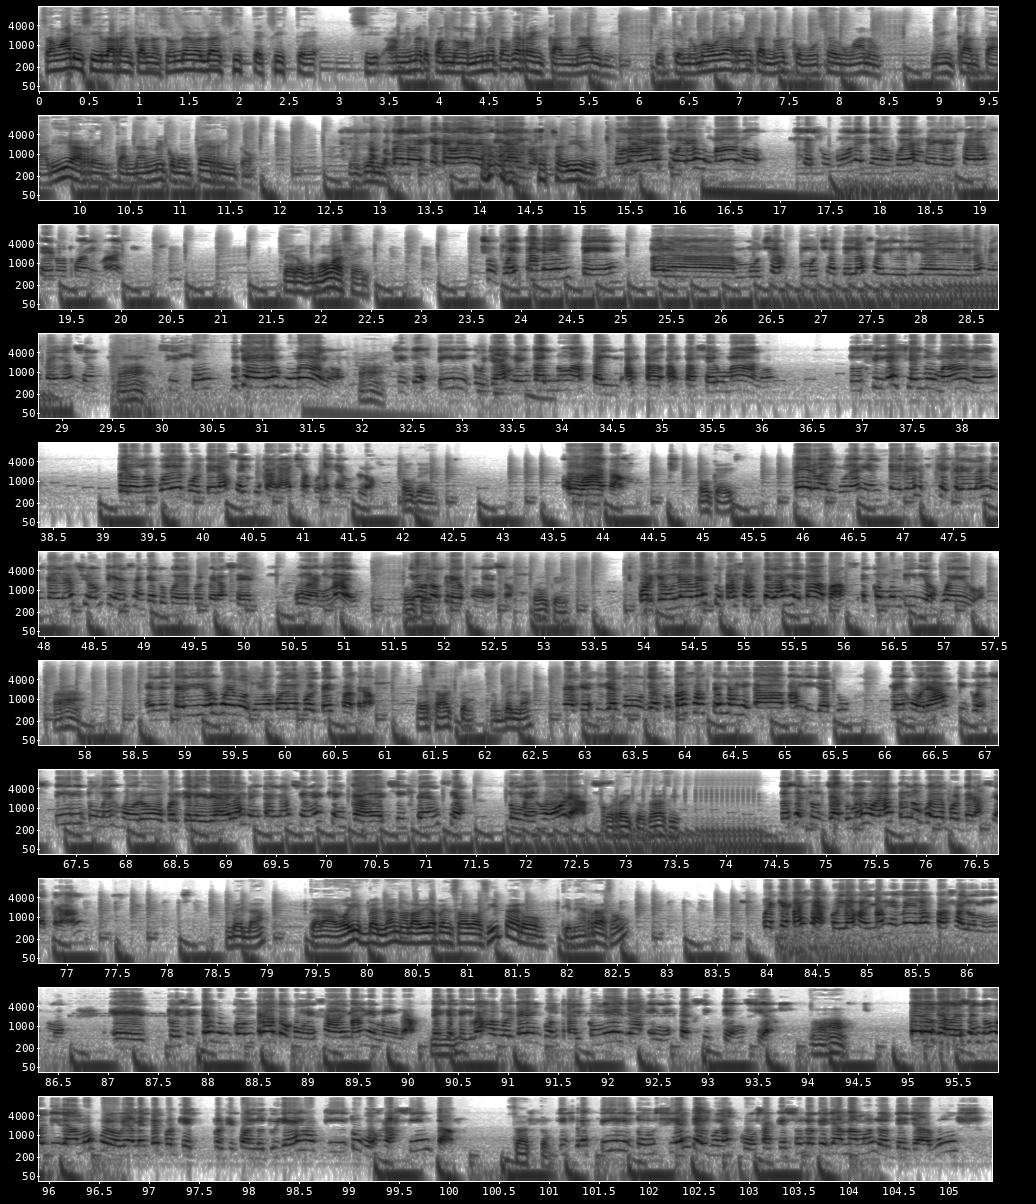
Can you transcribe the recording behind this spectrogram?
Samari, si la reencarnación de verdad existe, existe. Si a mí me cuando a mí me toque reencarnarme, si es que no me voy a reencarnar como un ser humano, me encantaría reencarnarme como un perrito. ¿Me entiendes? Bueno, es que te voy a decir algo. Dime. Una vez tú eres humano, se supone que no puedas regresar a ser otro animal. Pero ¿cómo va a ser? Supuestamente, para muchas muchas de la sabiduría de, de la reencarnación, Ajá, si tú ya eres humano, ajá. si tu espíritu ya reencarnó hasta, el- hasta, hasta ser humano, tú sigues siendo humano, pero no puedes volver a ser cucaracha, por ejemplo, Ok, o vaca. ok. Pero alguna gente de- que cree en la reencarnación piensan que tú puedes volver a ser un animal. Yo no creo en eso. Ok. Porque una vez tú pasaste las etapas, es como un videojuego. Ajá. En este videojuego tú no puedes volver para atrás. Exacto, es verdad. O sea que si ya tú, ya tú pasaste las etapas y ya tú mejoraste y tu espíritu mejoró, porque la idea de la reencarnación es que en cada existencia tú mejoras. Correcto, o sea, así. Entonces tú ya tú mejoraste, no puedes volver hacia atrás. ¿Verdad? Te la doy, ¿verdad? No la había pensado así, pero tienes razón. Pues, ¿qué pasa? Con las almas gemelas pasa lo mismo. Eh, tú hiciste un contrato con esa alma gemela, de que te ibas a volver a encontrar con ella en esta existencia. Ajá. Pero que a veces nos olvidamos, pues obviamente porque, porque cuando tú llegas aquí, tú borras cinta Exacto. y tu espíritu siente algunas cosas, que eso es lo que llamamos los déjà vus.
